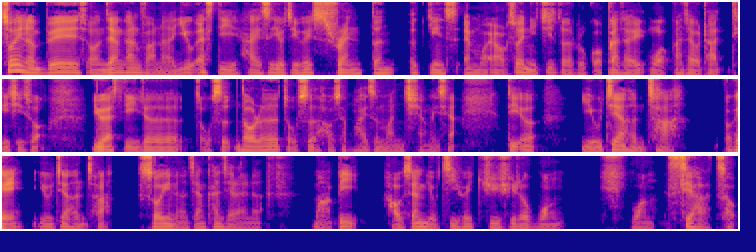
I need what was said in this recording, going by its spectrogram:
所以呢，based on 这样看法呢，USD 还是有机会 strengthen against MYL。所以你记得，如果刚才我刚才有他提起说，USD 的走势，Dollar 的走势好像还是蛮强一下。第二，油价很差，OK，油价很差，所以呢，这样看起来呢，马币好像有机会继续的往。往下走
